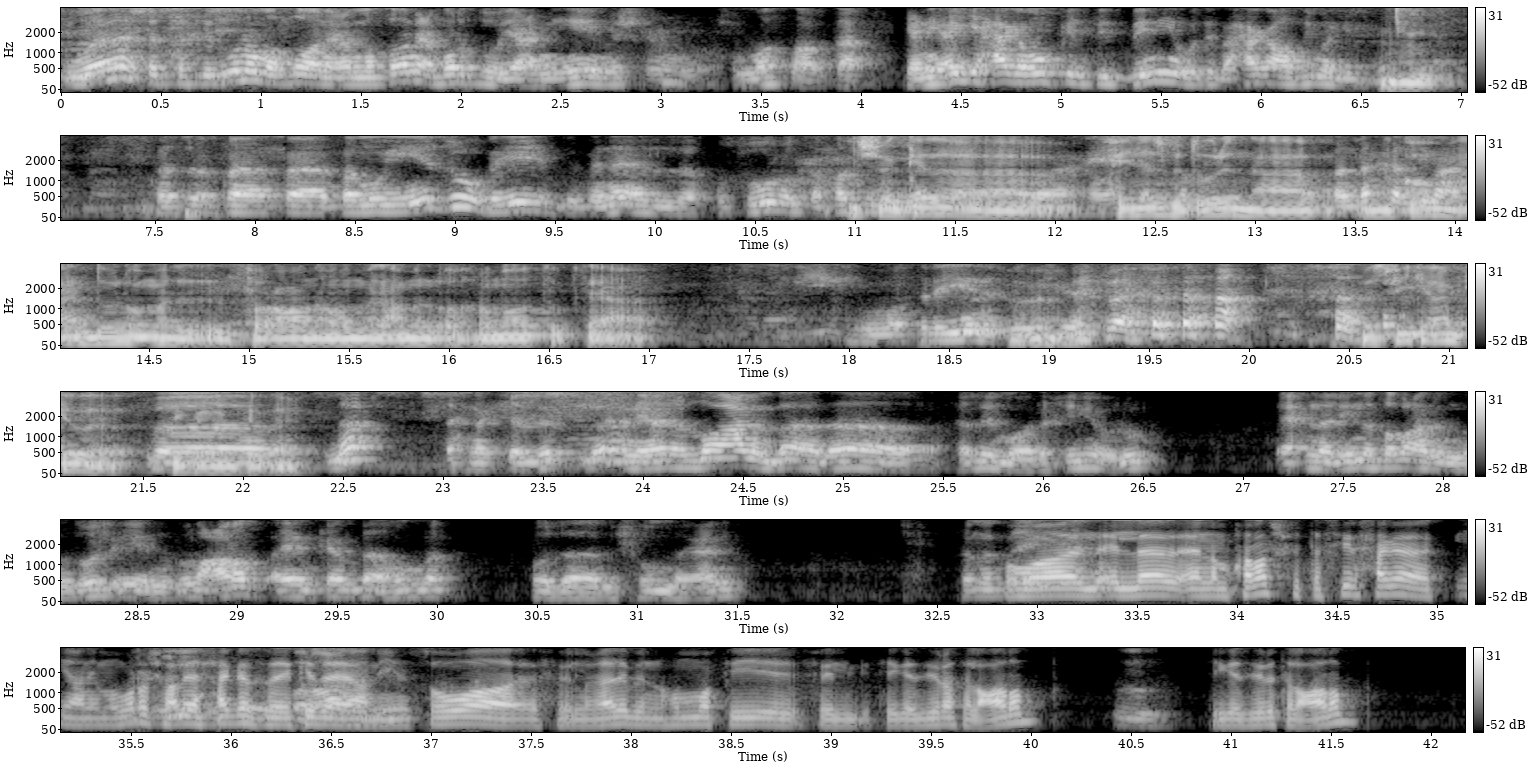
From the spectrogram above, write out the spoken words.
وتتخذون مصانع. المصانع برضو يعني إيه مش مش المصنع بتاع يعني أي حاجة ممكن تتبني وتبقى حاجة عظيمة جدا. فميزوا بإيه؟ ببناء القصور والتقدم عشان كده. في ناس بتقول إن معانا. عاد دول هم الفراعنة هم اللي عملوا الأهرامات وبتاع. المصريين اللي كده. بس في كلام كده ف... في كلام كده. لا إحنا اتكلمنا يعني الله أعلم بقى ده خلي المؤرخين يقولوه إحنا لينا طبعا إن دول إيه؟ إن دول عرب ايا كان بقى هم ولا مش هم يعني. هو ال- ال- أنا ما قرأتش في التفسير حاجة يعني ما مرش عليها حاجة زي كده يعني. بس هو في الغالب إن هم في في في جزيرة العرب. في جزيرة العرب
